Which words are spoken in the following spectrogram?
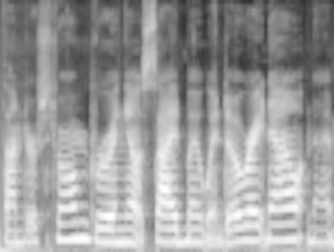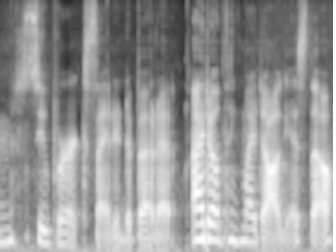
thunderstorm brewing outside my window right now, and I'm super excited about it. I don't think my dog is, though.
